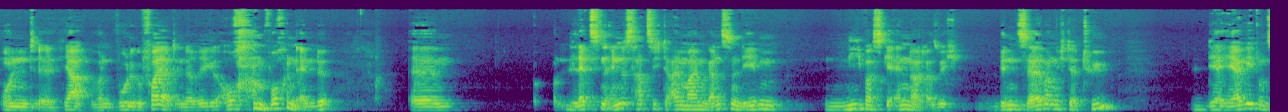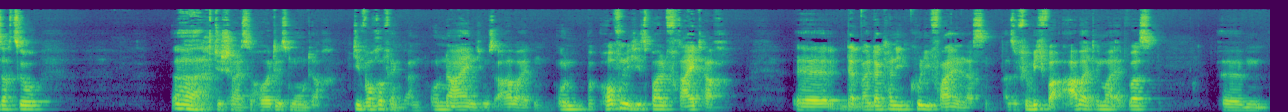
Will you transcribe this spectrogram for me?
Und äh, ja, man wurde gefeiert, in der Regel auch am Wochenende. Ähm, letzten Endes hat sich da in meinem ganzen Leben nie was geändert. Also ich bin selber nicht der Typ, der hergeht und sagt so, ach die Scheiße, heute ist Montag, die Woche fängt an, oh nein, ich muss arbeiten und hoffentlich ist bald Freitag, äh, weil dann kann ich den Kuli fallen lassen. Also für mich war Arbeit immer etwas, ähm,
